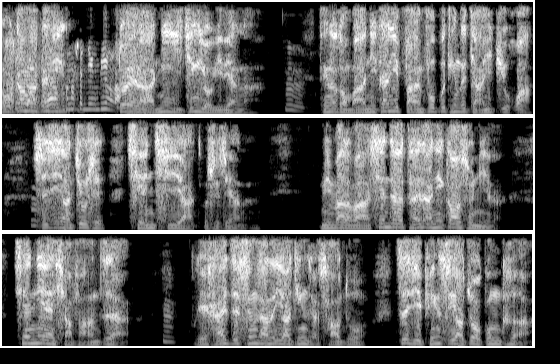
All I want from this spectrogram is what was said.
我刚刚跟你成神经病了。对了，你已经有一点了。嗯听得懂吧？你看你反复不停的讲一句话，嗯实际上就是前期啊，都是这样的，明白了吗？现在台长已经告诉你了，先念小房子，嗯，给孩子身上的要经者超度，自己平时要做功课，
